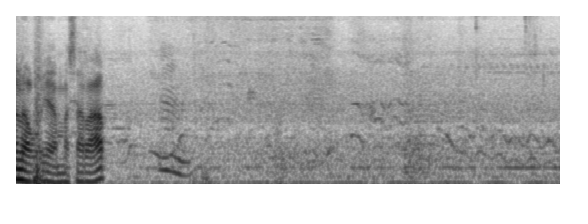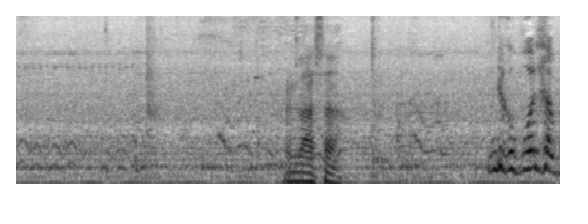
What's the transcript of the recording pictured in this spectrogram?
Ano kuya, masarap? Hmm. Ang lasa. Hindi ko po alam.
